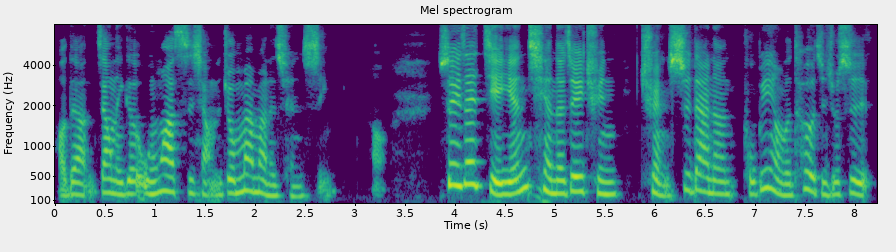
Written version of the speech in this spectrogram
好的这样的一个文化思想呢，就慢慢的成型。好，所以在解严前的这一群。犬世代呢，普遍有的特质就是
